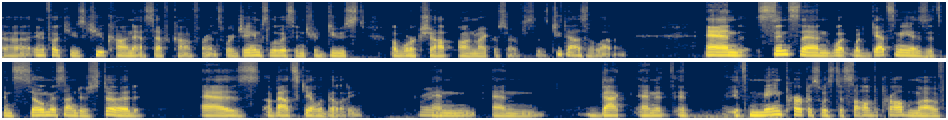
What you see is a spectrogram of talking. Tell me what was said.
uh, InfoQ's QCon SF conference where James Lewis introduced a workshop on microservices, 2011. And since then, what, what gets me is it's been so misunderstood as about scalability right. and and that and it, it its main purpose was to solve the problem of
